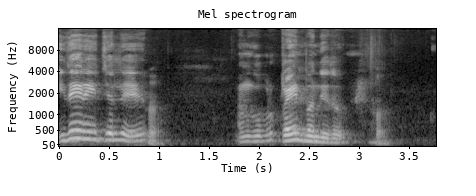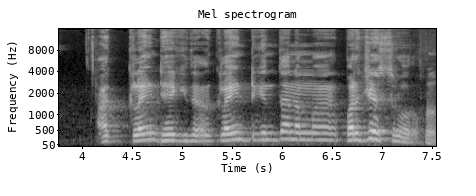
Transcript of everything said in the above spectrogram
ಇದೇ ರೀತಿಯಲ್ಲಿ ನಮಗೊಬ್ರು ಕ್ಲೈಂಟ್ ಬಂದಿದ್ರು. ಹ್ಮ್. ಆ ಕ್ಲೈಂಟ್ ಹೇಗಿದೆ ಕ್ಲೈಂಟ್ಗಿಂತ ನಮ್ಮ ಪರಿಚಯಸ್ಥರು ಅವರು.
